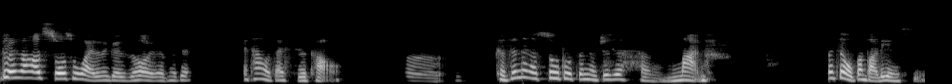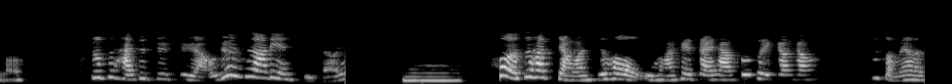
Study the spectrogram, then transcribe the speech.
突然让他说出来的那个时候，你才发现，哎，他有在思考。嗯，可是那个速度真的就是很慢。那这有办法练习吗？就是还是继续啊，我觉得是要练习的。嗯，或者是他讲完之后，我们还可以带他说，所以刚刚是什么样的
